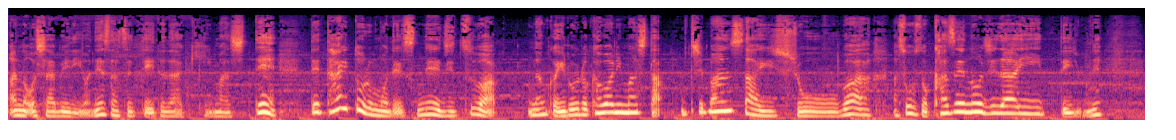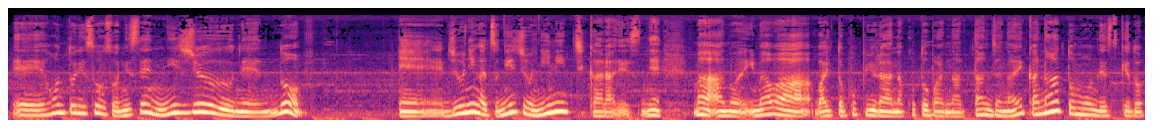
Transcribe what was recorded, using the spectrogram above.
あのおしゃべりをねさせていただきましてでタイトルもですね実はなんかいろいろ変わりました。一番最初はあそうそう「風の時代」っていうねえー、本当にそうそう2020年のえー、12月22日からですね、まあ、あの今は割とポピュラーな言葉になったんじゃないかなと思うんですけど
